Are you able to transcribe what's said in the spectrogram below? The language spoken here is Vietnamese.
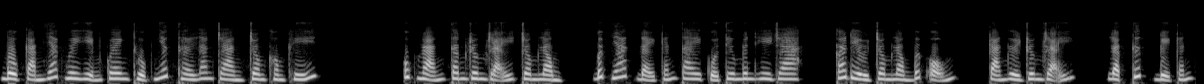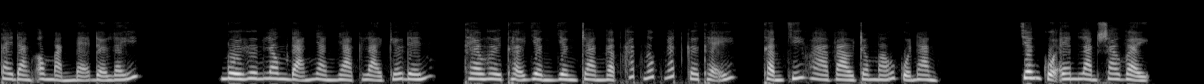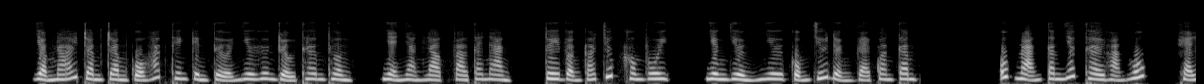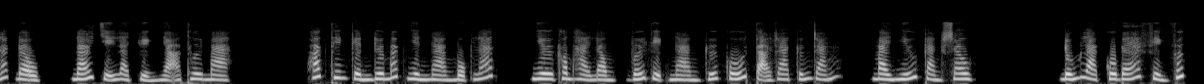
một cảm giác nguy hiểm quen thuộc nhất thời lan tràn trong không khí. Úc noãn tâm run rẩy trong lòng, bất giác đẩy cánh tay của Tiêu Minh Hy ra, có điều trong lòng bất ổn, cả người run rẩy, lập tức bị cánh tay đàn ông mạnh mẽ đỡ lấy. Mùi hương long đạn nhàn nhạt lại kéo đến, theo hơi thở dần dần tràn ngập khắp ngóc ngách cơ thể, thậm chí hòa vào trong máu của nàng. Chân của em làm sao vậy? Giọng nói trầm trầm của Hoắc Thiên Kình tựa như hương rượu thơm thuần, nhẹ nhàng lọt vào tai nàng, Tuy vẫn có chút không vui, nhưng dường như cũng chứa đựng vẻ quan tâm. Úc noãn tâm nhất thời hoảng hốt, khẽ lắc đầu, nói chỉ là chuyện nhỏ thôi mà. Hoác Thiên Kình đưa mắt nhìn nàng một lát, như không hài lòng với việc nàng cứ cố tỏ ra cứng rắn, mày nhíu càng sâu. Đúng là cô bé phiền phức.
